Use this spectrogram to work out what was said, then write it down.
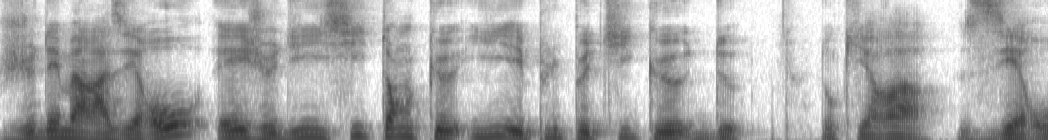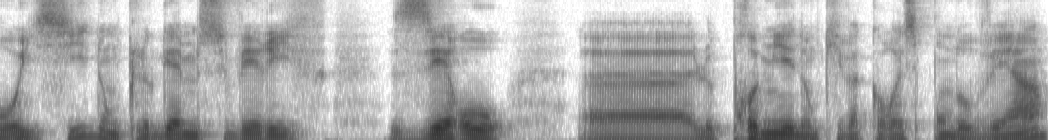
Je démarre à 0 et je dis ici tant que i est plus petit que 2. Donc il y aura 0 ici. Donc le games verif 0, euh, le premier donc qui va correspondre au V1.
